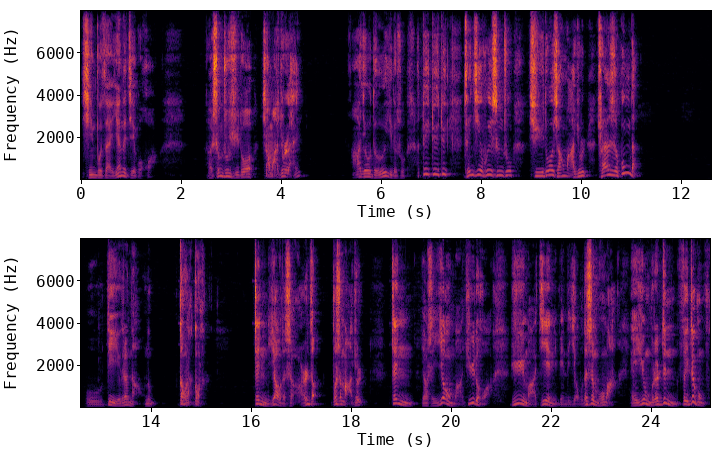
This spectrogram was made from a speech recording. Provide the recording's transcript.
心不在焉的接过话：“啊，生出许多小马驹来。”阿娇得意的说：“对对对，臣妾会生出许多小马驹，全是公的。”武帝有点恼怒：“够了够了，朕要的是儿子，不是马驹。朕要是要马驹的话，御马监里边的有的是母马，也用不着朕费这功夫。”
